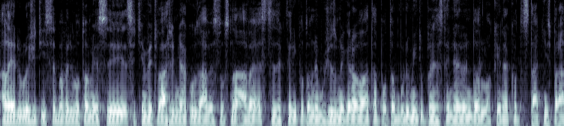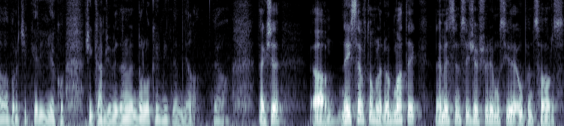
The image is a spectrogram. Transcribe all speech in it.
ale je důležité se bavit o tom, jestli si tím vytvářím nějakou závislost na AWS, ze který potom nemůžu zmigrovat a potom budu mít úplně stejný vendor lock-in jako státní zpráva, proti který jako říkám, že by ten vendor lock-in mít neměla. Jo. Takže um, nejsem v tomhle dogmatik, nemyslím si, že všude musí být open source.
